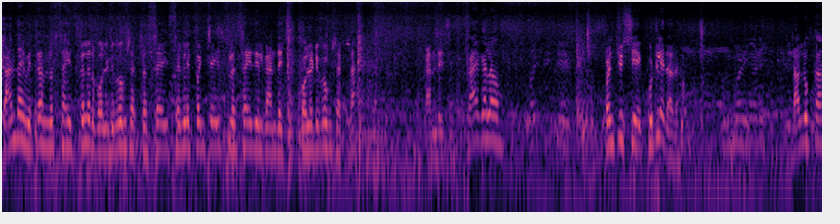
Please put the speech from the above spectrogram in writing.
कांदा आहे मित्रांनो साईज कलर क्वालिटी बघू शकता. साईज सगळे पंचेचाळीस प्लस साईज येईल कांद्याची. क्वालिटी बघू शकता. कांद्याची. काय गेला पंचवीसशे एक. कुठले दादा? तालुका?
